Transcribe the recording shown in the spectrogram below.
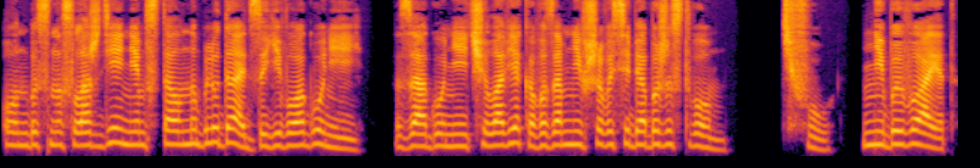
Он бы с наслаждением стал наблюдать за его агонией, за агонией человека, возомнившего себя божеством. Тьфу, не бывает,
